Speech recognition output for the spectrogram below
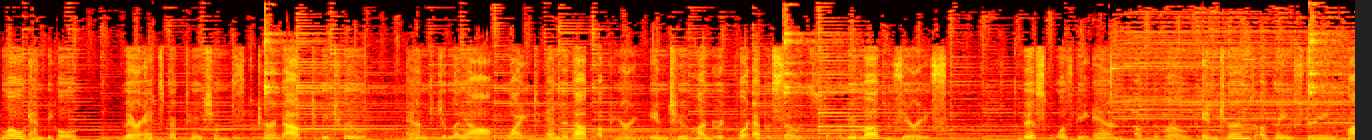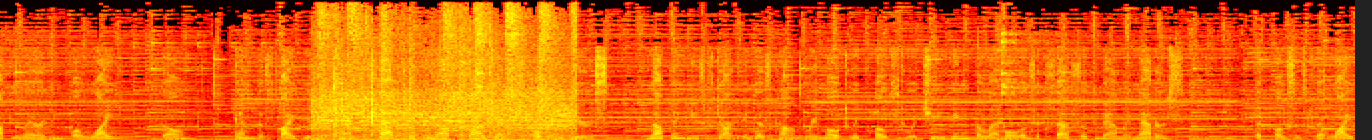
Lo and behold, their expectations turned out to be true, and Jaleel White ended up appearing in 204 episodes of the beloved series. This was the end of the road in terms of mainstream popularity for White, though, and despite his attempts at picking up projects over the years, nothing he's starred in has come remotely close to achieving the level of success of Family Matters. The closest that White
